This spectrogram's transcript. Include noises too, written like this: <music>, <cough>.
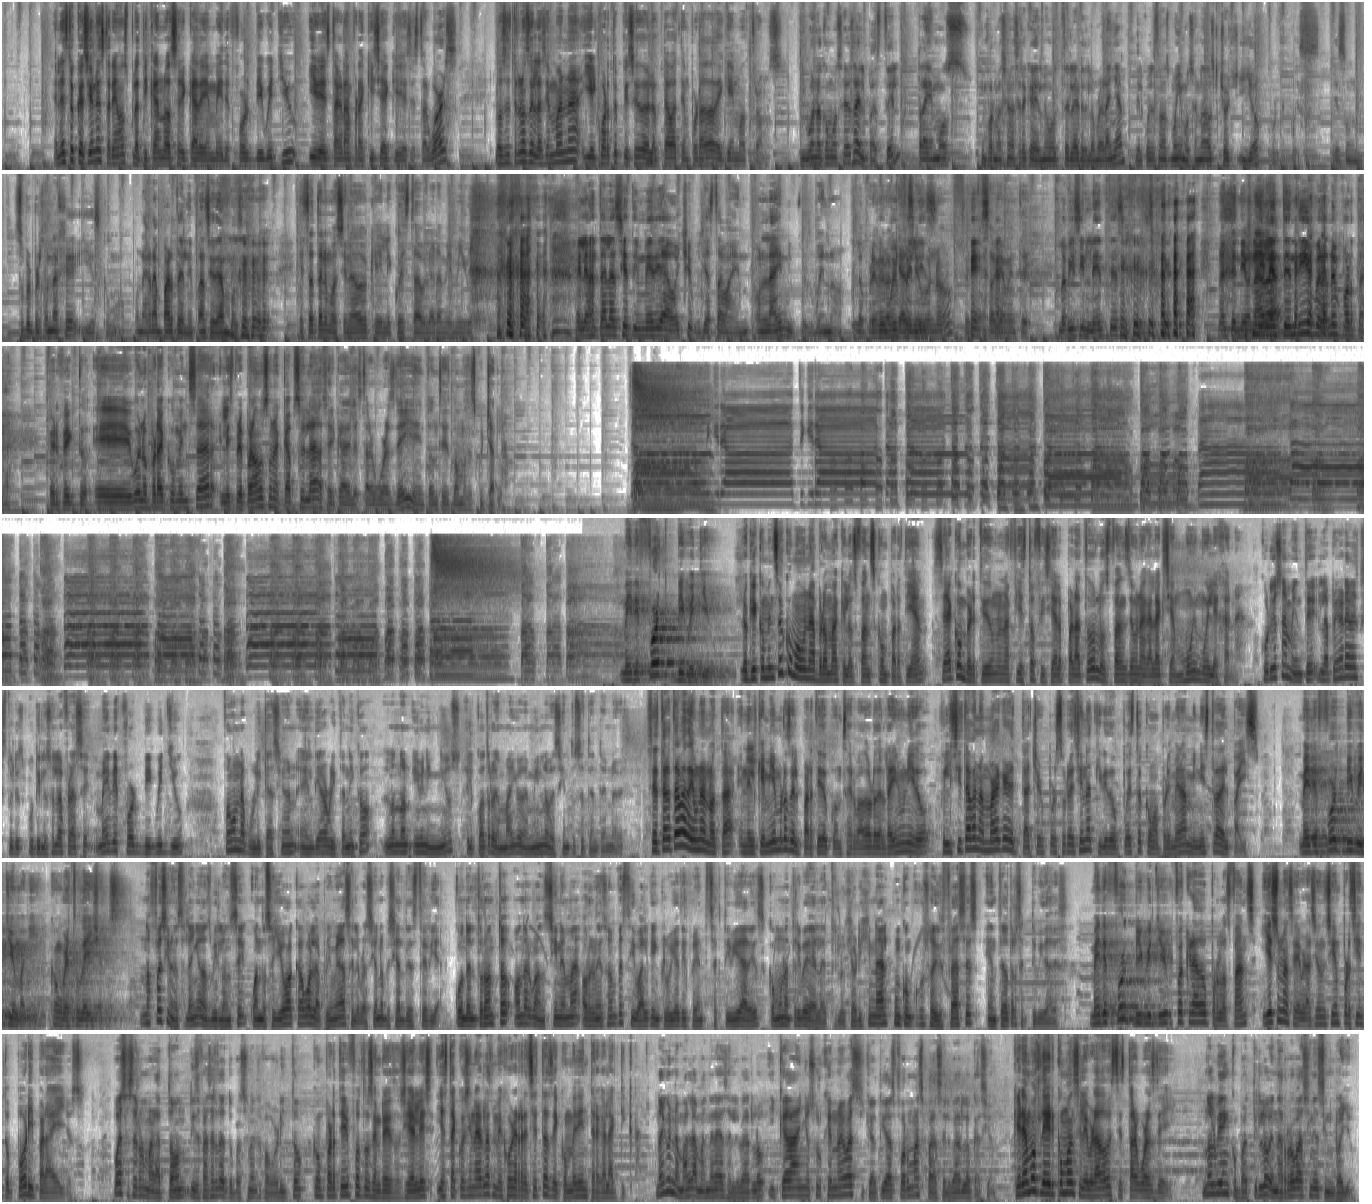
En esta ocasión estaremos platicando acerca de May the Fourth Be With You y de esta gran franquicia que es Star Wars, los estrenos de la semana y el cuarto episodio de la octava temporada de Game of Thrones. Y bueno, como se del pastel, traemos información acerca del nuevo trailer del Hombre Araña, del cual estamos muy emocionados Choch y yo, porque pues es un super personaje y es como una gran parte de la infancia de ambos. <laughs> Está tan emocionado que le cuesta hablar a mi amigo. <laughs> Me levanté a las 7 y media, 8 y pues ya estaba en online y pues bueno. Lo primero que hace uno, <laughs> pues, obviamente. Lo vi sin lentes y pues... no entendí nada. Ni le entendí, pero no importa. Perfecto. Eh, bueno, para comenzar, les preparamos una cápsula acerca del Star Wars Day, entonces vamos a escucharla. May the Fourth be with you. Lo que comenzó como una broma que los fans compartían, se ha convertido en una fiesta oficial para todos los fans de una galaxia muy muy lejana. Curiosamente, la primera vez que se utilizó la frase May the Fourth be with you fue una publicación en el diario británico London Evening News el 4 de mayo de 1979. Se trataba de una nota en el que miembros del Partido Conservador del Reino Unido felicitaban a Margaret Thatcher por su recién adquirido puesto como primera ministra del país. May the fourth be with you, Maggie. Congratulations. No fue sino hasta el año 2011 cuando se llevó a cabo la primera celebración oficial de este día, cuando el Toronto Underground Cinema organizó un festival que incluía diferentes actividades, como una trivia de la trilogía original, un concurso de disfraces, entre otras actividades. May the Fourth Be With You fue creado por los fans y es una celebración 100% por y para ellos. Puedes hacer un maratón, disfrazarte de tu personaje favorito, compartir fotos en redes sociales y hasta cocinar las mejores recetas de comedia intergaláctica. No hay una mala manera de celebrarlo y cada año surgen nuevas y creativas formas para celebrar la ocasión. Queremos leer cómo han celebrado este Star Wars Day. No olviden compartirlo en arroba cine sin rollo.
